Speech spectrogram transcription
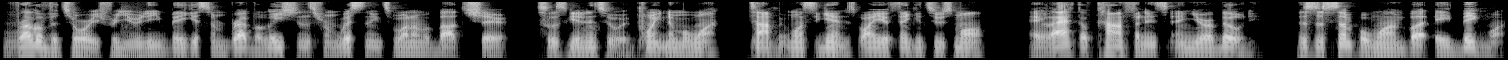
revelatory for you. And you may get some revelations from listening to what I'm about to share. So let's get into it. Point number one topic, once again, is why you're thinking too small. A lack of confidence in your ability. This is a simple one, but a big one.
